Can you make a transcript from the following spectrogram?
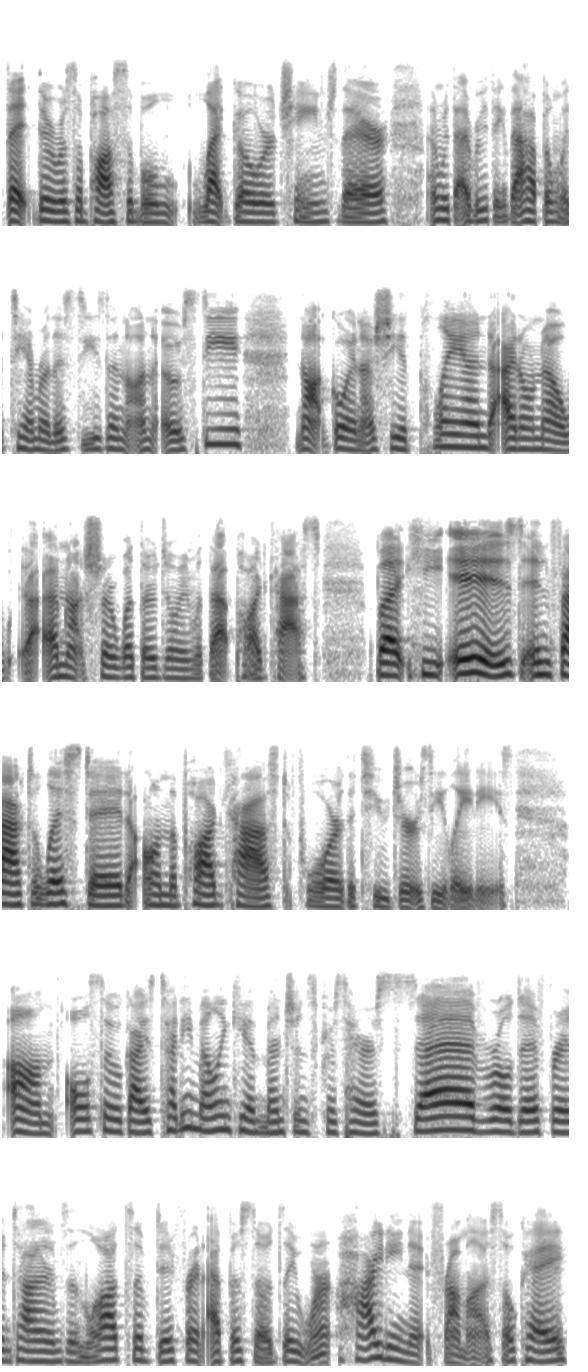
that there was a possible let go or change there. And with everything that happened with Tamra this season on OC, not going as she had planned, I don't know. I'm not sure what they're doing with that podcast. But he is, in fact, listed on the podcast for the two Jersey ladies. Um, also, guys, Teddi Mellencamp mentions Chris Harris several different times in lots of different episodes. They weren't hiding it from us, okay?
